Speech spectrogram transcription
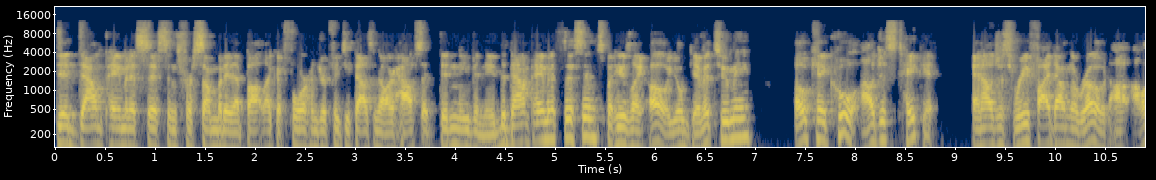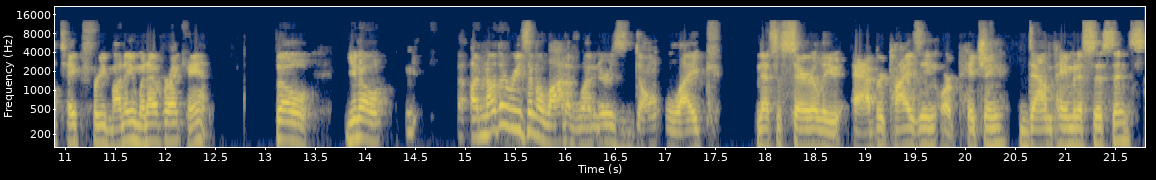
did down payment assistance for somebody that bought like a four hundred fifty thousand dollar house that didn't even need the down payment assistance. But he was like, "Oh, you'll give it to me? Okay, cool. I'll just take it and I'll just refi down the road. I'll, I'll take free money whenever I can." So, you know, another reason a lot of lenders don't like necessarily advertising or pitching down payment assistance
